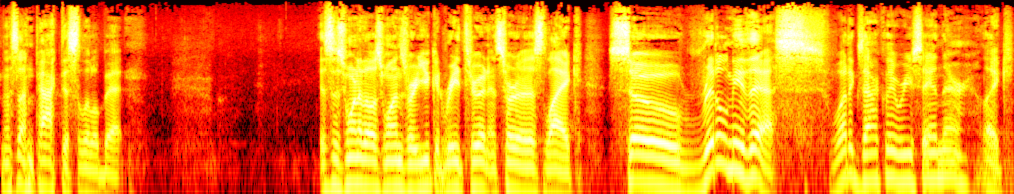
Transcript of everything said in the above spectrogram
let's unpack this a little bit. This is one of those ones where you could read through it and sort of is like, so riddle me this. What exactly were you saying there? Like,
